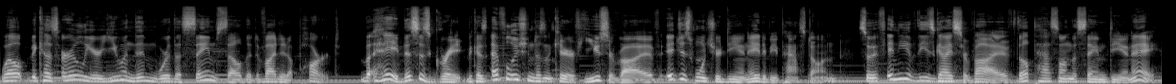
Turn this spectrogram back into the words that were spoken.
Well, because earlier you and them were the same cell that divided apart. But hey, this is great because evolution doesn't care if you survive, it just wants your DNA to be passed on. So if any of these guys survive, they'll pass on the same DNA.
